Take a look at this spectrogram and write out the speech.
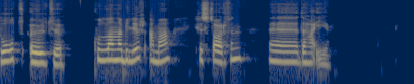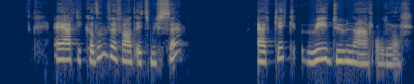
Dood öldü. Kullanılabilir ama gestorven e, daha iyi. Eğer ki kadın vefat etmişse erkek weduwnaar oluyor.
